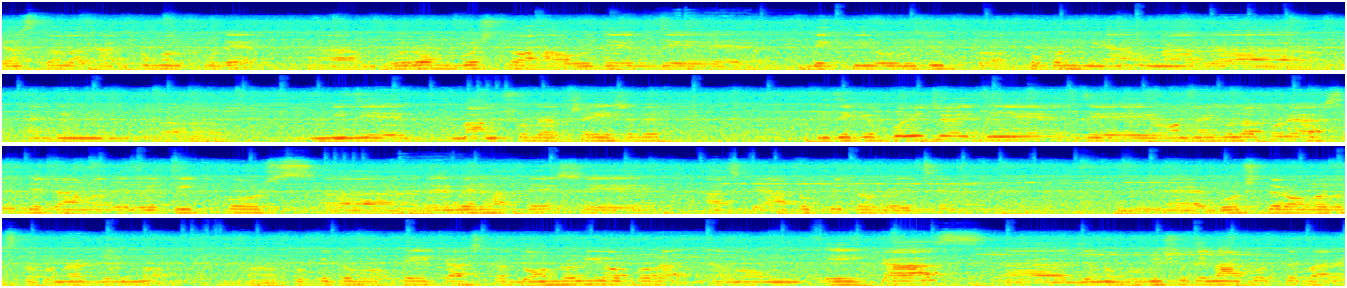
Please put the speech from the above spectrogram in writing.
গাছতলা ঘাট কমলপুরে ভৈরব গোস্ত হাউজের যে ব্যক্তি অভিযুক্ত খোকন মিয়া, ওনার একজন নিজে মাংস ব্যবসায়ী হিসেবে নিজেকে পরিচয় দিয়ে যে অন্যায়গুলো করে আসছে, যেটা আমাদের র্যাপিড ফোর্স র্যাবের হাতে সে আজকে আটককৃত হয়েছে। গোষ্ঠের অব্যবস্থাপনার জন্য প্রকৃতপক্ষে এই কাজটা দণ্ডনীয় অপরাধ এবং এই কাজ যেন ভবিষ্যতে না করতে পারে,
